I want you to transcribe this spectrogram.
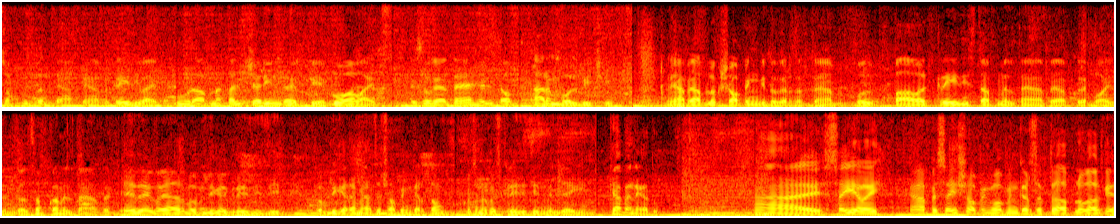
सब कुछ बनते हैं आपके यहाँ पे. क्रेजी वाइब पूरा अपना कल्चर ही इनका हिप्पी है. गोवा वाइब्स इसको कहते हैं हिल टॉप आरम्बोल बीच की यहाँ पे आप लोग शॉपिंग भी तो कर सकते हैं. यहाँ पे फुल पावर क्रेजी स्टफ़ मिलता है यहाँ पे आपको. बॉयज़ एंड गर्ल्स सबका मिलता है यहाँ पे. ये देखो यार बबली का क्रेजी सीन बबली कह रहा है, मैं यहाँ से शॉपिंग करता हूँ. कुछ ना कुछ क्रेजी चीज़ मिल जाएगी. क्या पहनेगा तू? हाँ सही है भाई। यहाँ पे सही शॉपिंग वॉपिंग कर सकते हो आप लोग आके।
